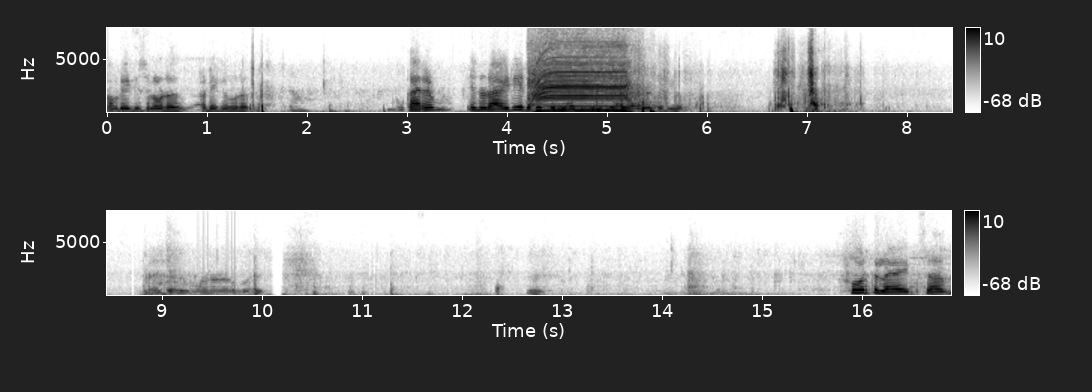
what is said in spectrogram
அப்படி வைக்க சொல்லக்கூடாது. அப்படி வைக்கக்கூடாது கரம் என்னோட ஐடி எனக்கு தெரியாது. தெரியும். ஃபோர்த்தில் எக்ஸாம்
